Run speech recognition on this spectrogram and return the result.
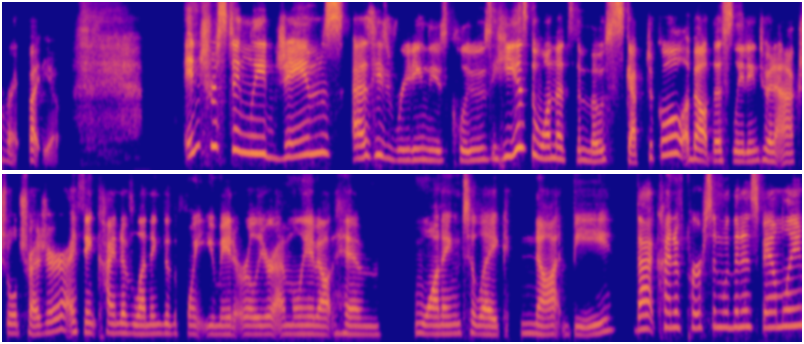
right, but you. Interestingly, James, as he's reading these clues, he is the one that's the most skeptical about this leading to an actual treasure. I think, kind of lending to the point you made earlier, Emily, about him wanting to like not be that kind of person within his family.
